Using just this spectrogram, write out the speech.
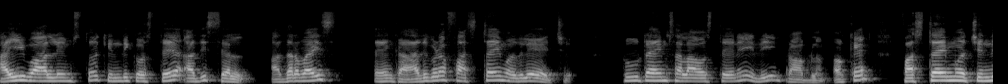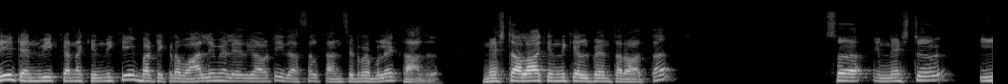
హై వాల్యూమ్స్తో కిందికి వస్తే అది సెల్. అదర్వైజ్ ఏం కాదు అది కూడా ఫస్ట్ టైం వదిలేయచ్చు. టూ టైమ్స్ అలా వస్తేనే ఇది ప్రాబ్లం ఓకే? ఫస్ట్ టైం వచ్చింది టెన్ వీక్ కన్నా కిందికి బట్ ఇక్కడ వాల్యూమే లేదు కాబట్టి ఇది అసలు కన్సిడరబులే కాదు. నెక్స్ట్ అలా కిందికి వెళ్ళిపోయిన తర్వాత సో నెక్స్ట్ ఈ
